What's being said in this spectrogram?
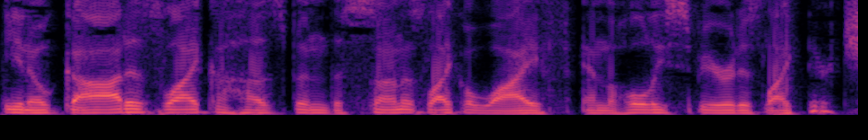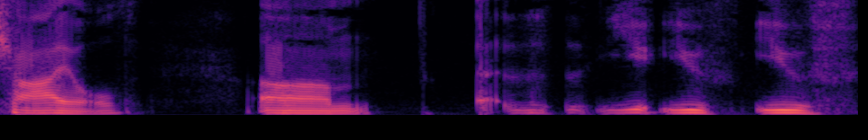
you know, God is like a husband, the Son is like a wife, and the Holy Spirit is like their child. Um, you, you've you've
